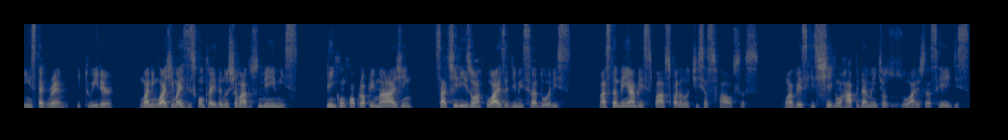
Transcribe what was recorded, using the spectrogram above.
Instagram e Twitter uma linguagem mais descontraída nos chamados memes. Brincam com a própria imagem, satirizam atuais administradores, mas também abrem espaço para notícias falsas, uma vez que chegam rapidamente aos usuários das redes,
